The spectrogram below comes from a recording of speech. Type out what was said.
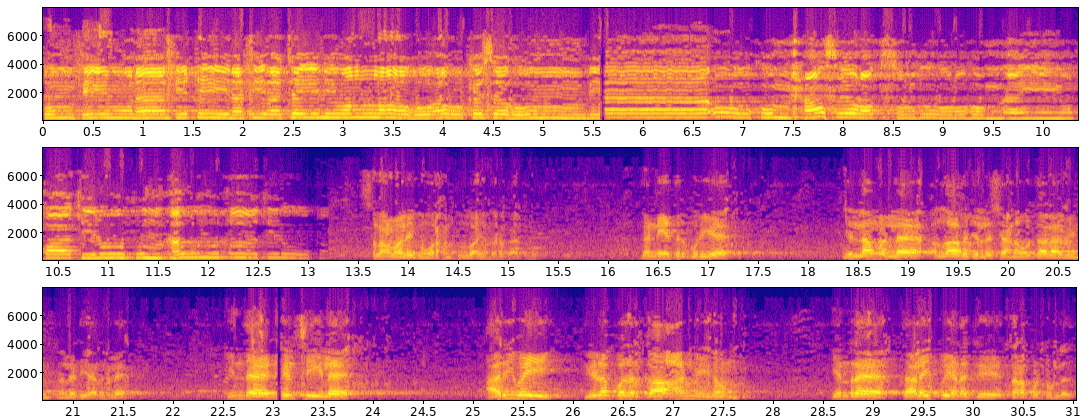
هم في المنافقين فئتين والله أركسهم بآؤكم حصرت صدورهم أن يقاتلوكم أو يقاتلوا அஸ்ஸலாமு அலைக்கும் வரஹ்மத்துல்லாஹி வரகாத்து கண்ணியத்திற்குரிய எல்லாம் வல்ல அல்லாஹ் ஜல்லஷானஹு தாலாவின் நல்லடியார்களே இந்த நிகழ்ச்சியில அறிவை இழப்பதற்கா ஆன்மீகம் என்ற தலைப்பு எனக்கு தரப்பட்டுள்ளது.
